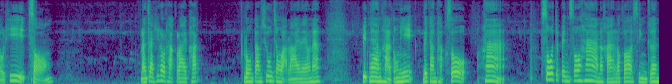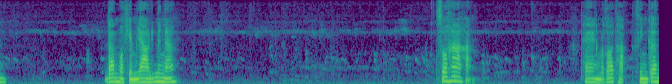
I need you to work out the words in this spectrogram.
วที่สองหลังจากที่เราถักลายพัด ลงตามช่วงจังหวะลายแล้วนะ ปิดงานค่ะตรงนี้โดยการถักโซ่ห้าโซ่จะเป็นโซ่ห้านะคะ แล้วก็ซิงเกิลดันหัวเข็มยาวนิดนึงนะ โซ่ห้าค่ะ แทงแล้วก็ถักซิงเกิล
